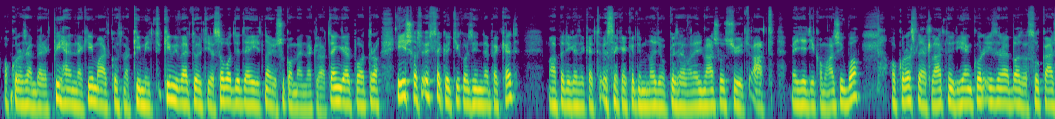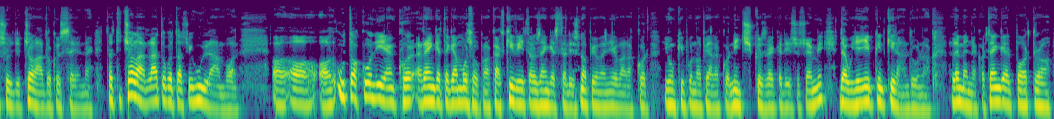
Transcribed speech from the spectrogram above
akkor az emberek pihennek, imádkoznak, ki, mit, ki mivel tölti a szabad idejét, nagyon sokan mennek le a tengerpartra, és ha összekötjük az ünnepeket, már pedig ezeket össze nagyon közel van egymáshoz, sőt, át megy egyik a másikba, akkor azt lehet látni, hogy ilyenkor Izraelben az a szokás, hogy a családok összejönnek. Tehát a család látogatási hullám van. A, a, a utakon ilyenkor rengetegen mozognak, hát kivétel az engesztelés napja, mert nyilván akkor Jom Kipur napján akkor nincs közlekedése semmi, de úgy egyébként kirándulnak. Lemennek a tengerpartra,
